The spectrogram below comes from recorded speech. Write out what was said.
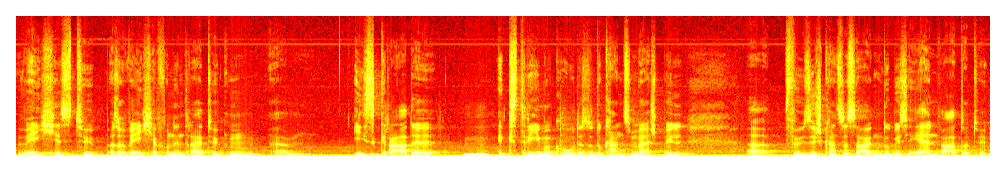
welches Typ, also welcher von den drei Typen ähm, ist gerade mhm. extrem akut. Also du kannst zum Beispiel, äh, physisch kannst du sagen, du bist eher ein Vata-Typ.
